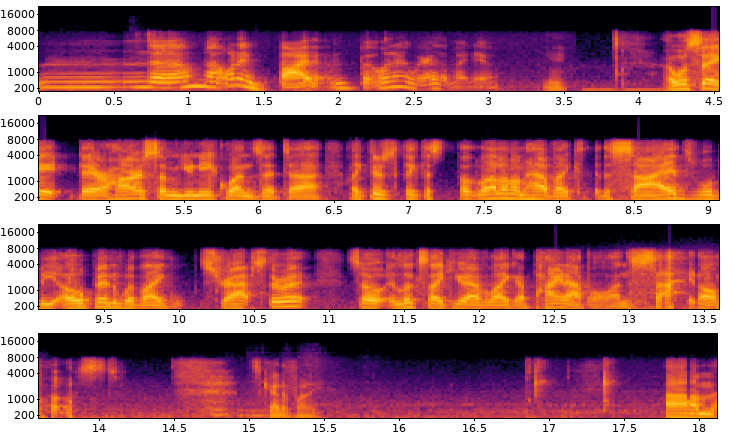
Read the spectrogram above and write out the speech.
Mm, no, not when I buy them, but when I wear them, I do. I will say there are some unique ones that, uh, like, there's like this. A lot of them have like the sides will be open with like straps through it, so it looks like you have like a pineapple on the side almost. It's kind of funny. Um,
